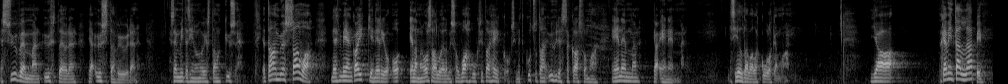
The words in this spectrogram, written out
ja syvemmän yhteyden ja ystävyyden. Sen, mitä siinä on oikeastaan kyse. Ja tämä on myös sama meidän kaikkien eri elämän osa-alueilla, missä on vahvuuksia tai heikkouksia. Me kutsutaan yhdessä kasvamaan enemmän ja enemmän. Ja sillä tavalla kulkemaan. Ja mä kävin tämän läpi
